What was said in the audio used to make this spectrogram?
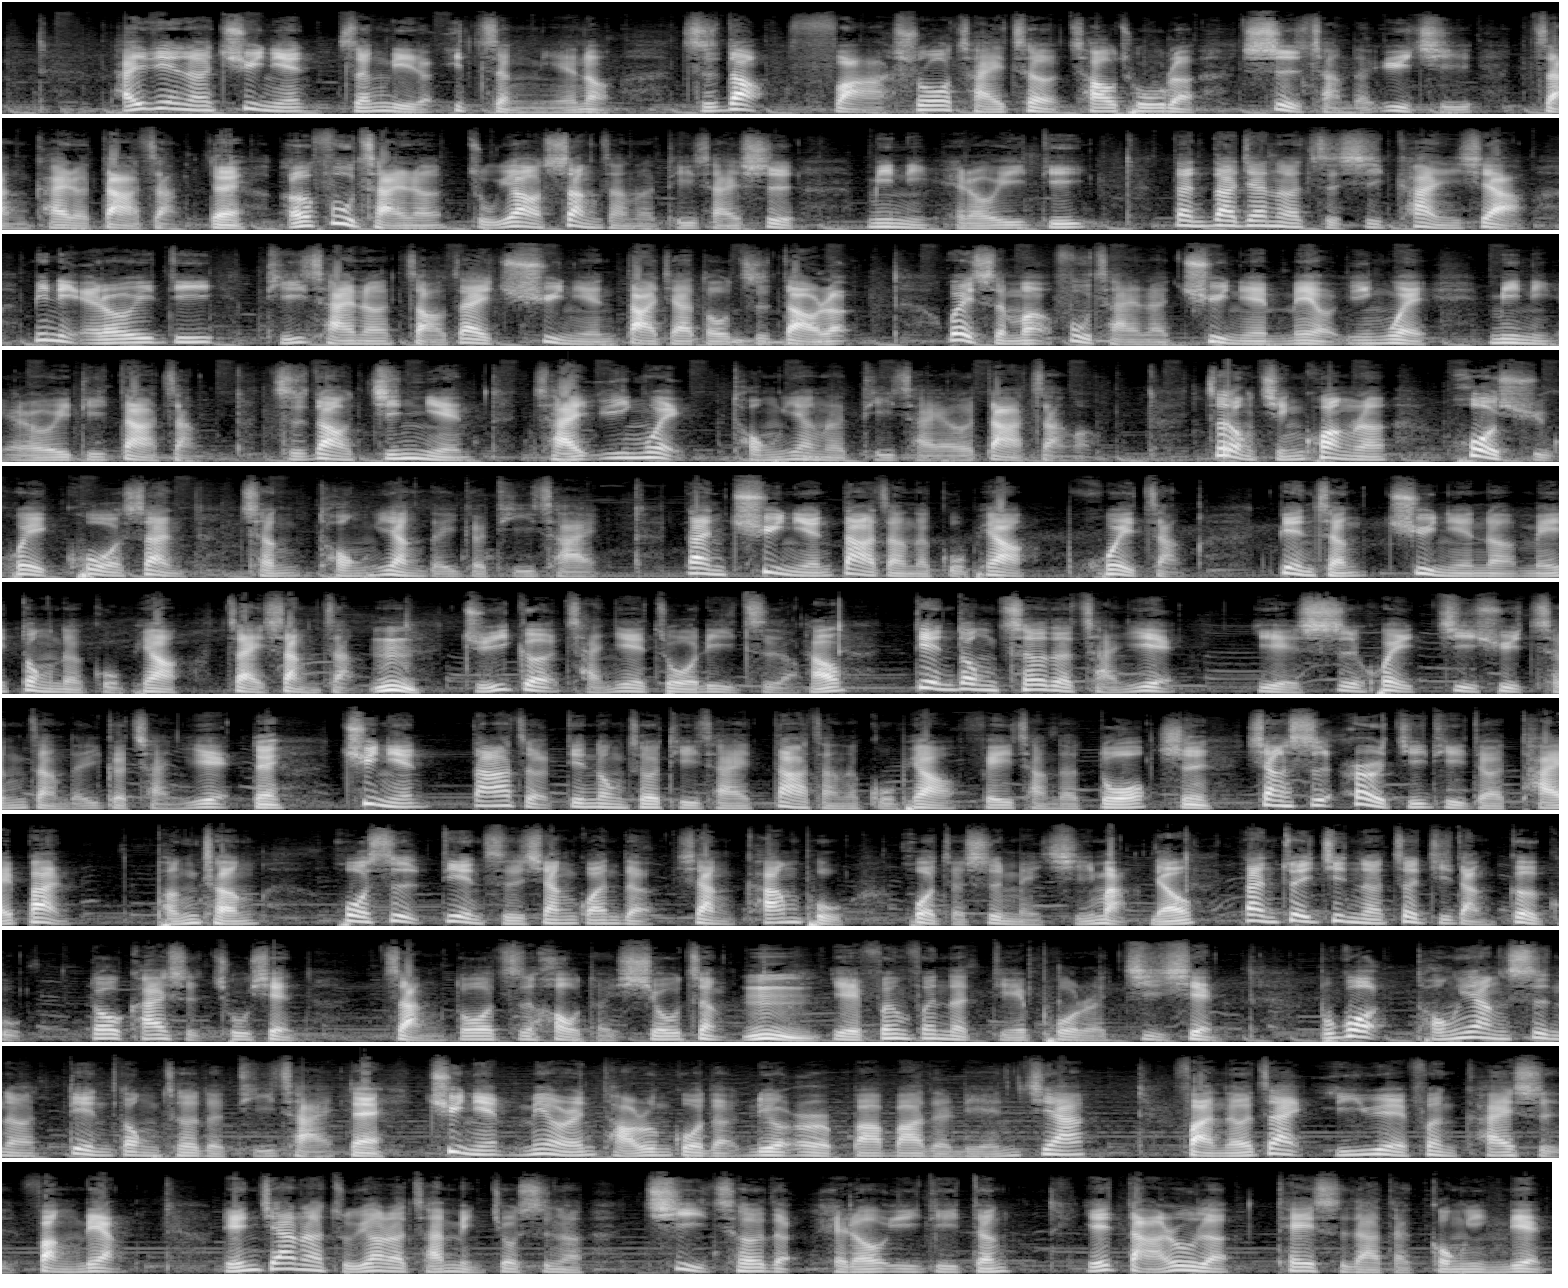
台积电呢，去年整理了一整年哦，直到法说财测超出了市场的预期，展开了大涨。对，而富彩呢，主要上涨的题材是 Mini LED，但大家呢仔细看一下，Mini LED 题材呢，早在去年大家都知道了。为什么富彩呢？去年没有因为 Mini LED 大涨，直到今年才因为同样的题材而大涨哦。这种情况呢，或许会扩散成同样的一个题材，但去年大涨的股票会涨，变成去年呢没动的股票在上涨。嗯，举一个产业做例子哦。好，电动车的产业也是会继续成长的一个产业。对，去年搭着电动车题材大涨的股票非常的多，是像是二极体的台办、鹏程，或是电池相关的像康普。或者是美琪马有，但最近呢，这几档个股都开始出现涨多之后的修正，嗯，也纷纷的跌破了季线。不过，同样是呢电动车的题材，对，去年没有人讨论过的六二八八的联嘉，反而在一月份开始放量。联嘉呢，主要的产品就是呢汽车的 LED 灯，也打入了 Tesla 的供应链。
